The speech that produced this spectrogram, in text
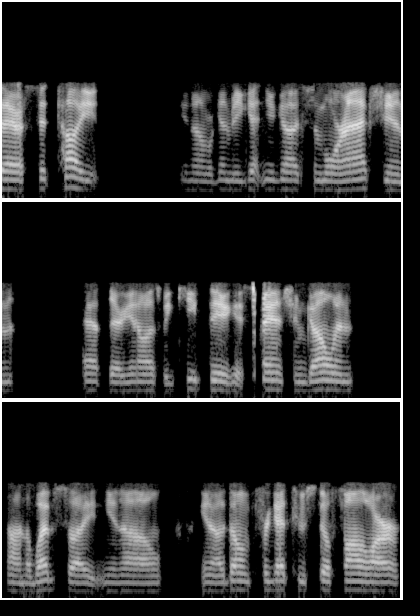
there, sit tight. You know, we're gonna be getting you guys some more action out there, you know, as we keep the expansion going on the website, you know. You know, don't forget to still follow our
